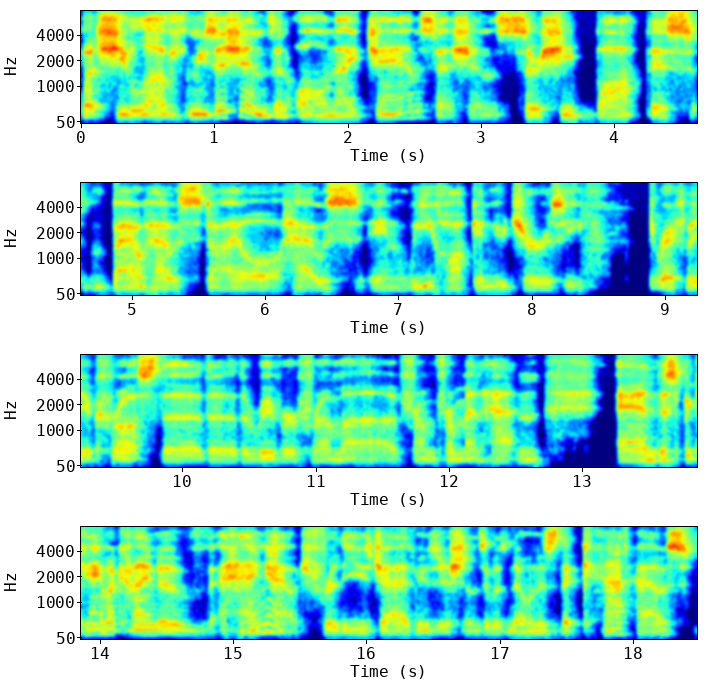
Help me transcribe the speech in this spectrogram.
But she loved musicians and all night jam sessions. So she bought this Bauhaus style house in Weehawken, New Jersey, directly across the, the, the river from, uh, from, from Manhattan. And this became a kind of hangout for these jazz musicians. It was known as the Cat House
